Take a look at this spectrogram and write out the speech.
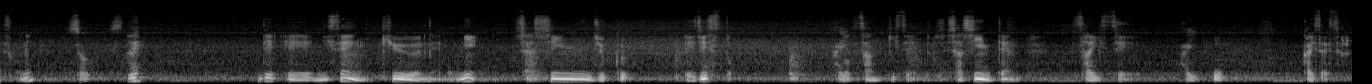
ですかね。そうですね。で、えー2009年に写真塾レジストはいの。3期生として写真展再生はい。を開催する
